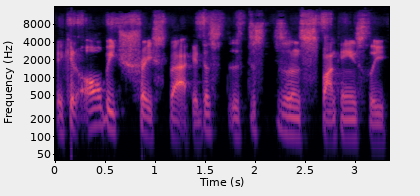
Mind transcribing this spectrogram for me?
it can all be traced back. It just it just doesn't spontaneously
